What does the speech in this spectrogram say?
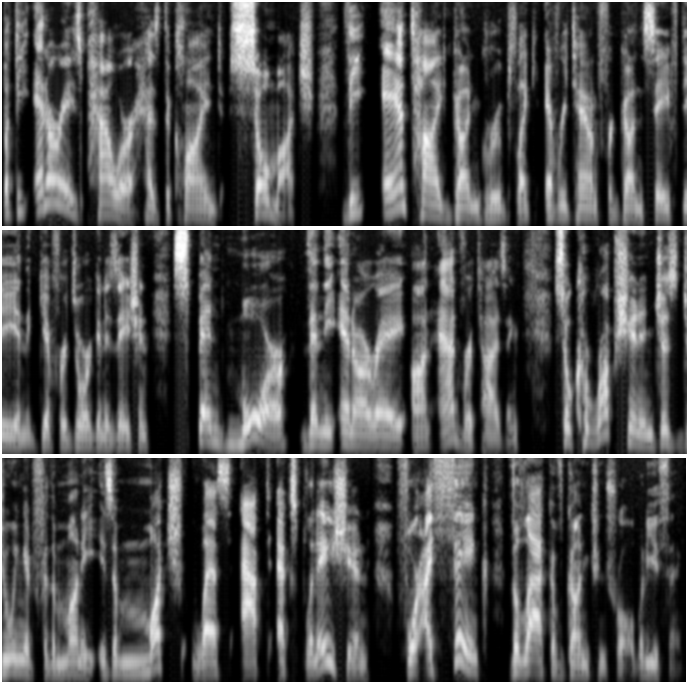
But the NRA's power has declined so much. The anti-gun groups like Everytown for Gun Safety and the Giffords organization spend more than the NRA on advertising. So corruption and just doing it for the money is a much less apt explanation for I think the lack of gun control. What do you think?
